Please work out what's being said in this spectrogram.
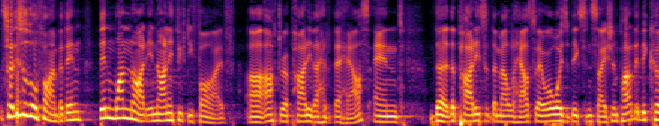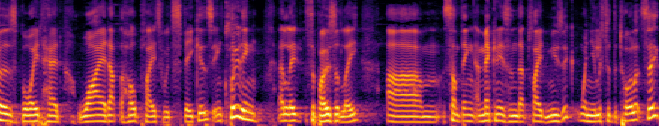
so this was all fine, but then, then one night in 1955, uh, after a party they had at their house, and the, the parties at the Mallett House, they were always a big sensation, partly because Boyd had wired up the whole place with speakers, including, supposedly, um, something, a mechanism that played music when you lifted the toilet seat.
